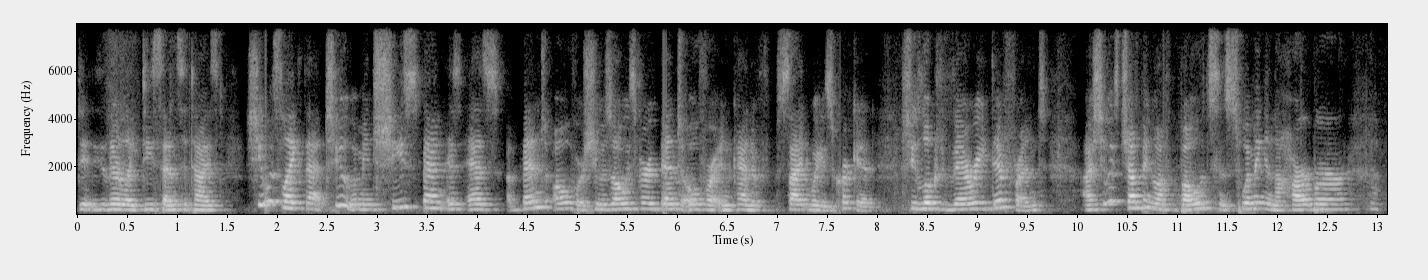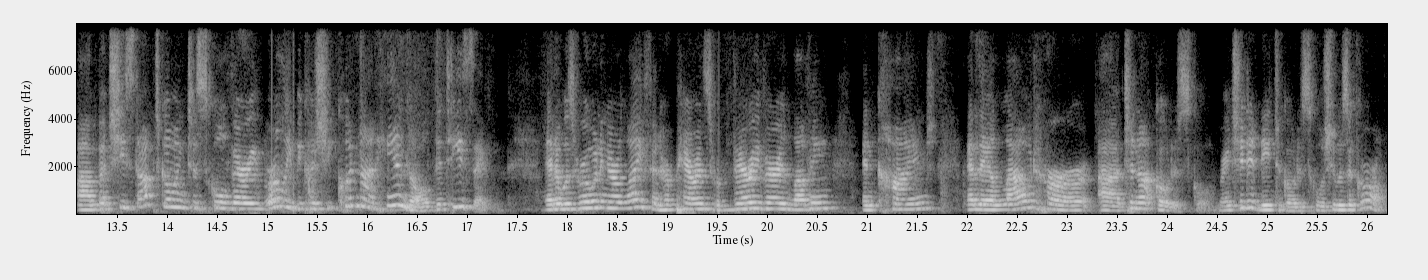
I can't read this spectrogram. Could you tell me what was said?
they're like desensitized. She was like that too. I mean, she spent as, as bent over. She was always very bent over and kind of sideways crooked. She looked very different. Uh, she was jumping off boats and swimming in the harbor, um, but she stopped going to school very early because she could not handle the teasing. And it was ruining her life, and her parents were very, very loving and kind and they allowed her uh, to not go to school, right? She didn't need to go to school. She was a girl.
